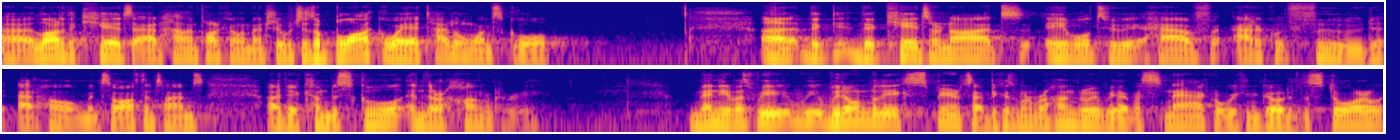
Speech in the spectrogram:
uh, a lot of the kids at Highland Park Elementary, which is a block away at Title I school, uh, the, the kids are not able to have adequate food at home. And so oftentimes uh, they come to school and they're hungry. Many of us, we, we, we don't really experience that because when we're hungry, we have a snack or we can go to the store.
